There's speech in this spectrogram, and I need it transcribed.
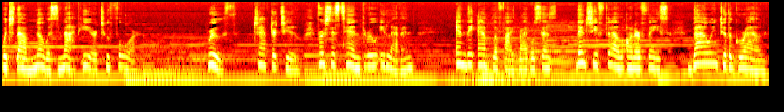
which thou knowest not heretofore. Ruth chapter 2, verses 10 through 11. In the Amplified Bible says, Then she fell on her face, bowing to the ground,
